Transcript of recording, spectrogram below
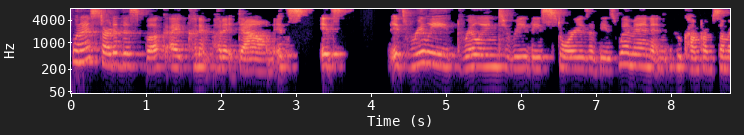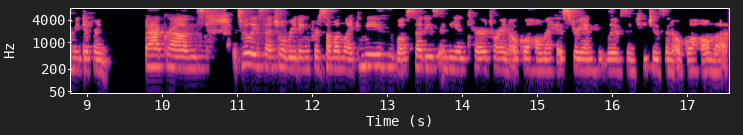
When I started this book, I couldn't put it down. It's it's it's really thrilling to read these stories of these women and who come from so many different backgrounds. It's really essential reading for someone like me who both studies Indian Territory and Oklahoma history and who lives and teaches in Oklahoma.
